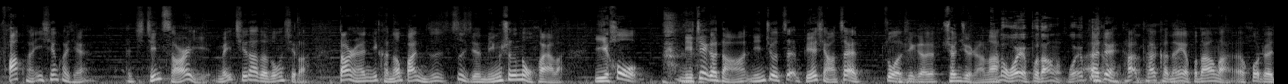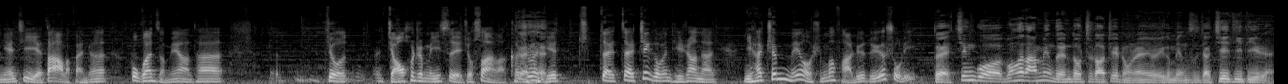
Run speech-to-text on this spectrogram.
罚款一千块钱，仅此而已，没其他的东西了。当然，你可能把你自自己的名声弄坏了，以后你这个党您就再别想再做这个选举人了。那我也不当了，我也不。哎，对他，他可能也不当了，或者年纪也大了，反正不管怎么样，他。就搅和这么一次也就算了，可是问题在在这个问题上呢，你还真没有什么法律的约束力。对，经过文化大革命的人都知道，这种人有一个名字叫阶级敌人，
